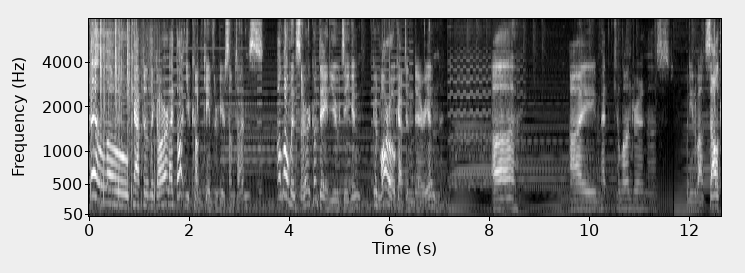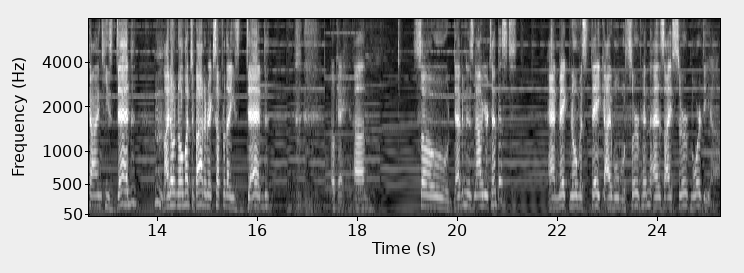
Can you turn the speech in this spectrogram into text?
Hello, Captain of the Guard. I thought you come came through here sometimes. A moment, sir. Good day to you, Tegan. Good morrow, Captain Darien. Uh, I met Kilandra and uh, what do you know about Salkind? He's dead. Hmm, I don't know much about him except for that he's dead. okay, um, so Devon is now your Tempest? And make no mistake, I will serve him as I served Mordea.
